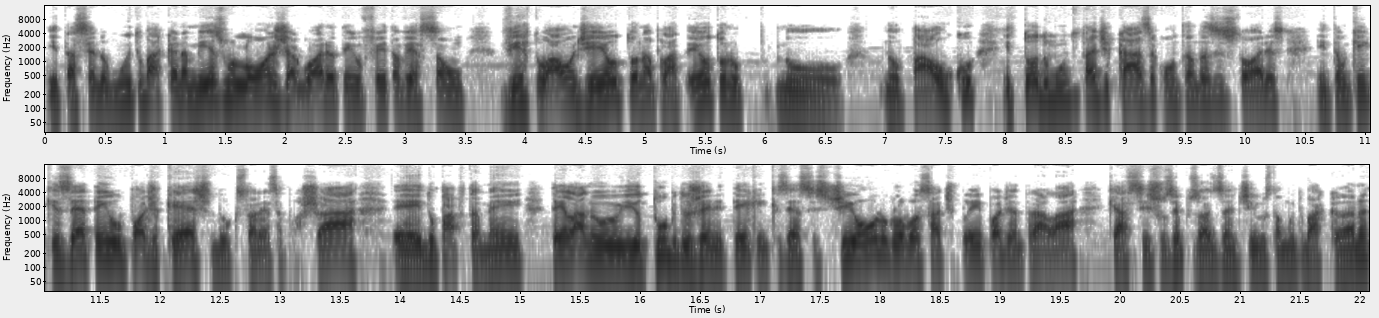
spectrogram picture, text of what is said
e tá sendo muito bacana, mesmo longe agora eu tenho feito a versão virtual, onde eu tô na eu tô no, no, no palco e todo mundo tá de casa contando as histórias. Então, quem quiser, tem o podcast do História é Essa Porchar é, e do Papo também. Tem lá no YouTube do GNT, quem quiser assistir, ou no Globosat Play, pode entrar lá, que assiste os episódios antigos, tá muito bacana.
